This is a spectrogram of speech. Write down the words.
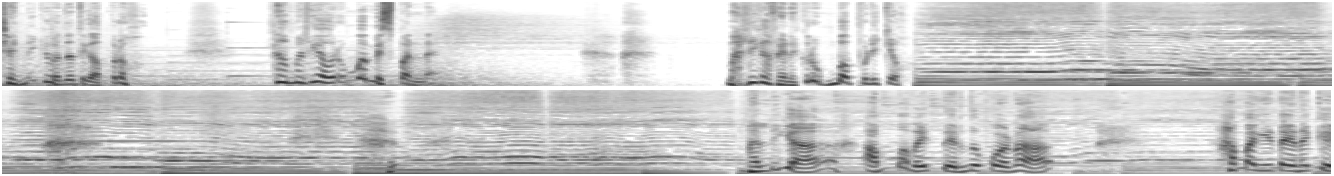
சென்னைக்கு வந்ததுக்கு அப்புறம் நான் மல்லிகாவை ரொம்ப மிஸ் பண்ணேன். மல்லிகாவை எனக்கு ரொம்ப பிடிக்கும். மல்லிகா அம்மா வயித்துல இருந்து போனா அம்மா கிட்ட எனக்கு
